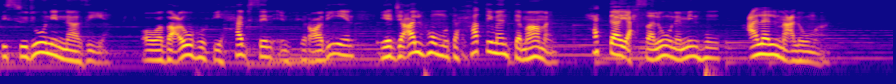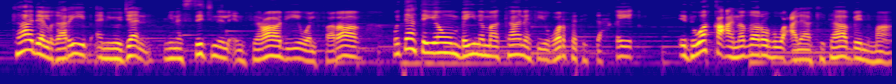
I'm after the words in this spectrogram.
في السجون النازية ووضعوه في حبس انفرادي يجعله متحطما تماما حتى يحصلون منه على المعلومات. كاد الغريب أن يجن من السجن الانفرادي والفراغ وذات يوم بينما كان في غرفة التحقيق إذ وقع نظره على كتاب ما.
